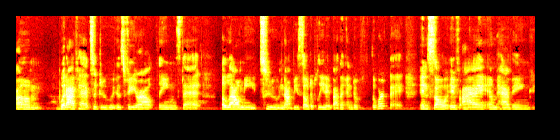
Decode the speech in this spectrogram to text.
um, what I've had to do is figure out things that allow me to not be so depleted by the end of the workday. And so if I am having,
